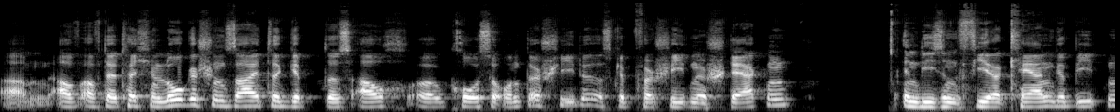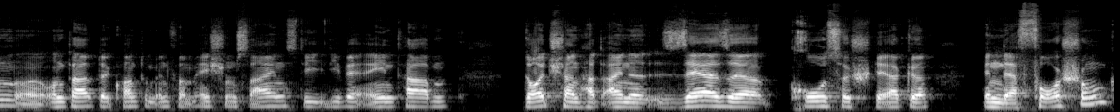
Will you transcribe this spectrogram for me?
Ähm, auf, auf der technologischen Seite gibt es auch äh, große Unterschiede. Es gibt verschiedene Stärken in diesen vier Kerngebieten äh, unterhalb der Quantum Information Science, die, die wir erwähnt haben. Deutschland hat eine sehr, sehr große Stärke in der Forschung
